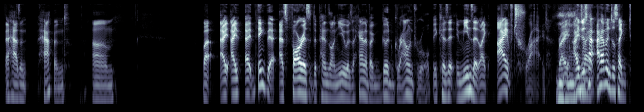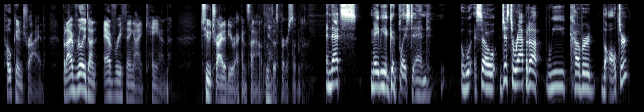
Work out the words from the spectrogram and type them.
that hasn't happened. Um, but I, I, I think that as far as it depends on you is a kind of a good ground rule because it, it means that like I've tried, right? I just Right. ha- I haven't just like token tried, but I've really done everything I can to try to be reconciled with this person. And that's maybe a good place to end. So, just to wrap it up, we covered the altar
